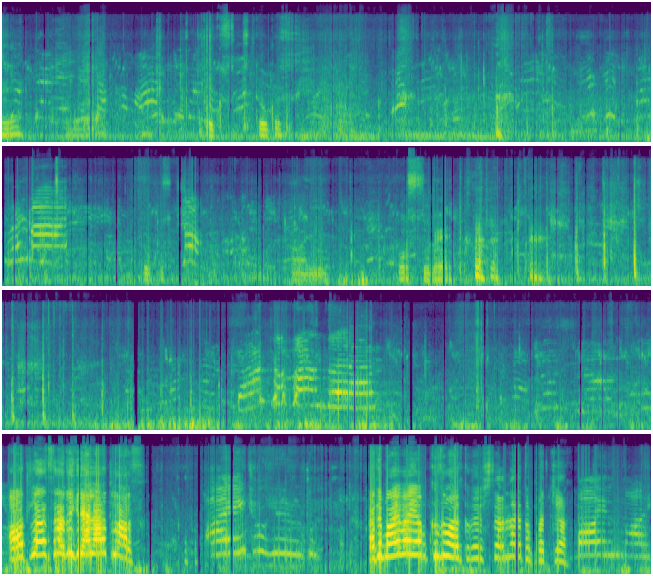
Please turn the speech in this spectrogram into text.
Ne? Dokuz, dokuz. Dokuz kişi. Ay. Olsun be. Atlas hadi gel Atlas. Ay çok yoruldum. Hadi bay bay yap kızım arkadaşlarına kapatacağım. Bay bay.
